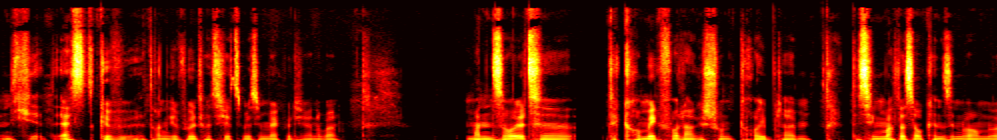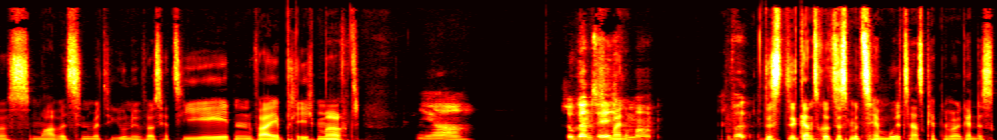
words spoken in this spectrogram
nicht erst gewö dran gewöhnt, hört sich jetzt ein bisschen merkwürdig an, aber man sollte der Comic-Vorlage schon treu bleiben. Deswegen macht das auch keinen Sinn, warum das Marvel Cinematic Universe jetzt jeden weiblich macht. ja. So ganz Ich ehrlich, mein- guck mal. wa- Das, ganz kurz, das mit Sam Wilson als Captain America, das ist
